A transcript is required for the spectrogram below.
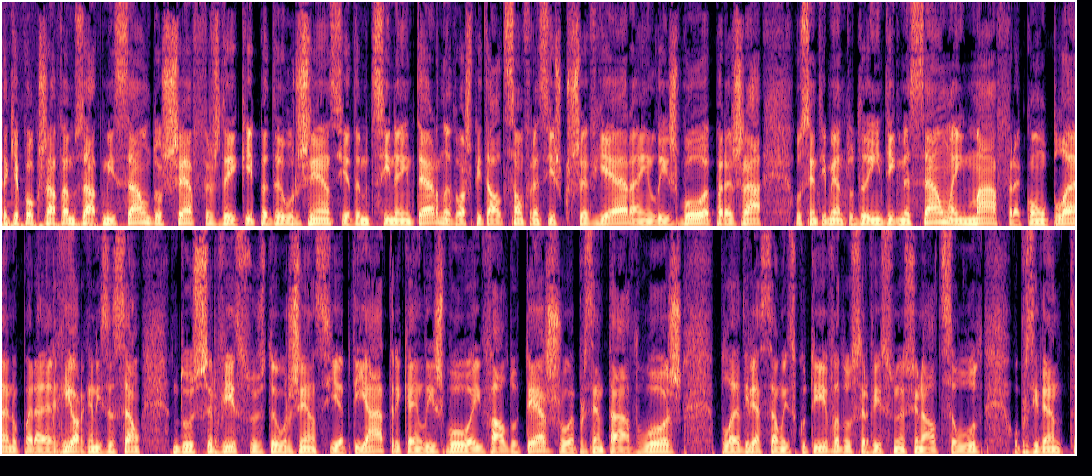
Daqui a pouco já vamos à admissão dos chefes da equipa de urgência de medicina interna do Hospital de São Francisco Xavier, em Lisboa. Para já, o sentimento de indignação em Mafra com o plano para a reorganização dos serviços de urgência pediátrica em Lisboa e Val do Tejo, apresentado hoje pela direção executiva do Serviço Nacional de Saúde. O presidente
